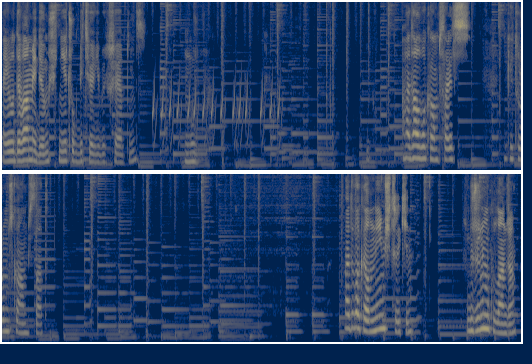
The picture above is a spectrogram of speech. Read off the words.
Hayır o devam ediyormuş. Niye çok bitiyor gibi şey yaptınız? Hadi al bakalım Silas. İki turumuz kalmış zaten. Hadi bakalım neymiş trikin? Gücünü mü kullanacaksın?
